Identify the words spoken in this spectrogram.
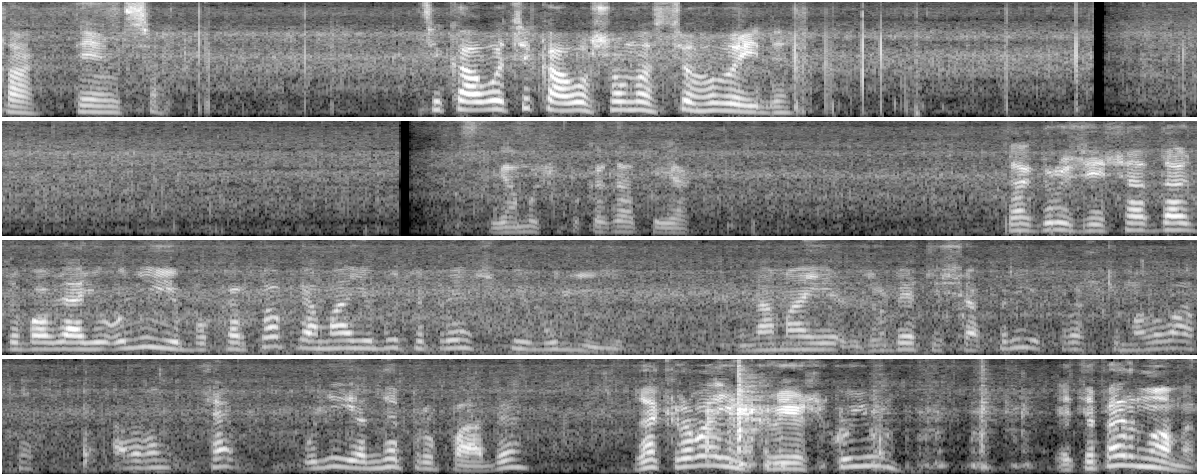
Так, дивимося. Цікаво, цікаво, що в нас з цього вийде. Я мушу показати як. Так, друзі, ще далі додаю олії, бо картопля має бути в принципі в олії. Вона має зробити шафрі, трошки маловато, але ця олія не пропаде. Закриваємо кришкою. І тепер номер.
